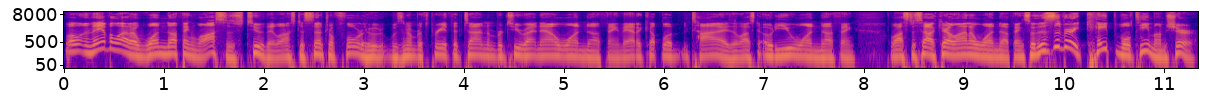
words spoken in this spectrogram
Well, and they have a lot of one nothing losses too. They lost to Central Florida, who was number three at the time, number two right now, one nothing. They had a couple of ties. They lost to ODU one nothing, lost to South Carolina one nothing. So this is a very capable team, I'm sure.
